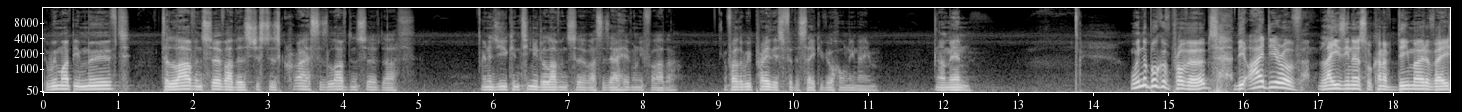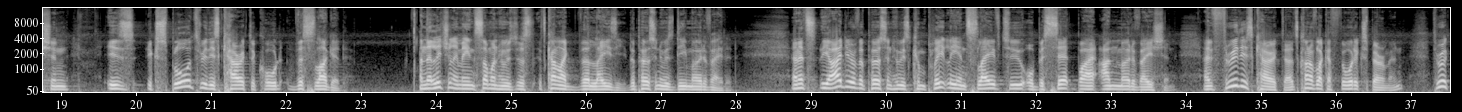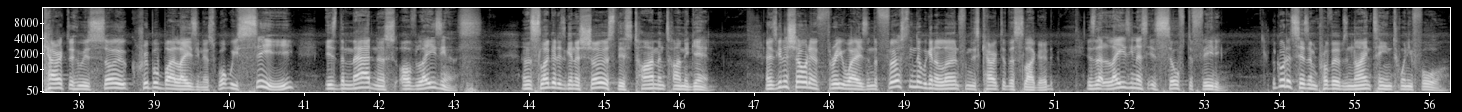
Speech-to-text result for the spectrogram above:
that we might be moved to love and serve others just as Christ has loved and served us, and as you continue to love and serve us as our Heavenly Father. And Father, we pray this for the sake of your holy name. Amen. Well, in the book of Proverbs, the idea of laziness or kind of demotivation is explored through this character called the sluggard. And that literally means someone who is just, it's kind of like the lazy, the person who is demotivated. And it's the idea of a person who is completely enslaved to or beset by unmotivation. And through this character, it's kind of like a thought experiment through a character who is so crippled by laziness, what we see is the madness of laziness. And the sluggard is going to show us this time and time again. And he's going to show it in three ways. And the first thing that we're going to learn from this character, the sluggard, is that laziness is self defeating. Look what it says in Proverbs 19:24.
